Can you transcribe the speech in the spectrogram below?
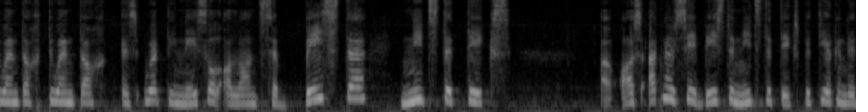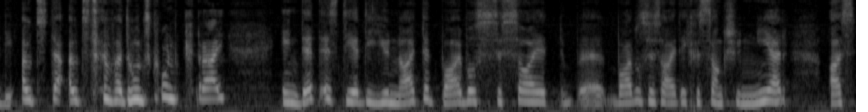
2020 is ook die Nessel Aland se beste nuutste teks as ek nou sê beste nuutste teks beteken dit die oudste oudste wat ons kon kry en dit is deur die United Bible Society uh, Bible Society gesanksioneer as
